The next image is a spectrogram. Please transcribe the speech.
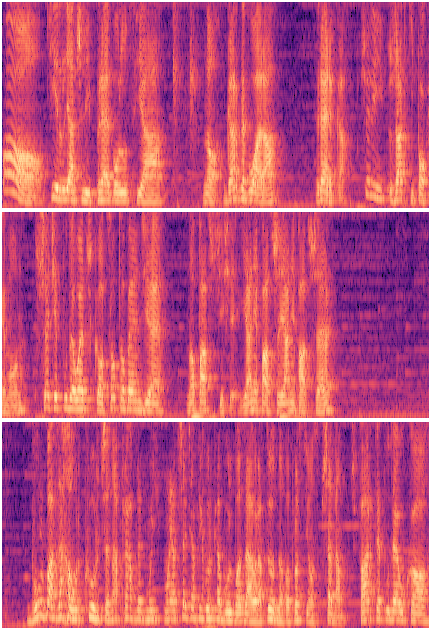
O, Kirlia, czyli Prewolucja. No, Gardevoira, Rerka, czyli rzadki Pokémon. Trzecie pudełeczko, co to będzie? No patrzcie się, ja nie patrzę, ja nie patrzę. Bulbazaur, kurczę, naprawdę mój, moja trzecia figurka Bulbazaura. Trudno, po prostu ją sprzedam. Czwarte pudełko.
